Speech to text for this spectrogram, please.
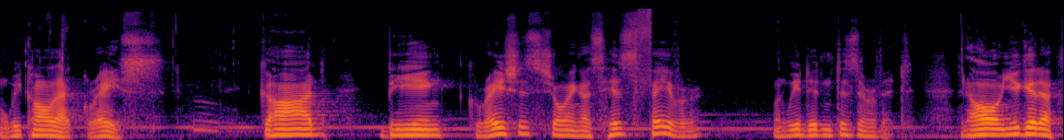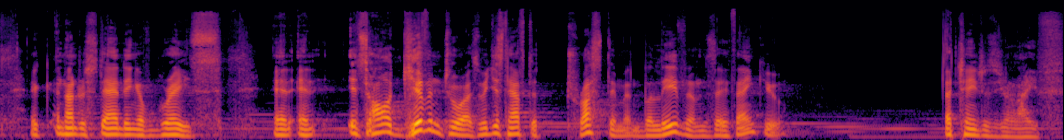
And we call that grace. Mm. God being gracious, showing us his favor when we didn't deserve it. And oh, you get a, a, an understanding of grace. And, and it's all given to us. We just have to trust Him and believe Him and say, Thank you. That changes your life.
